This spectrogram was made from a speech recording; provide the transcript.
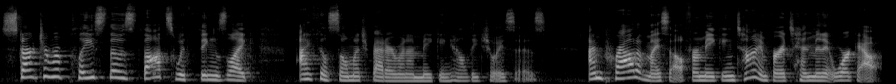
Start to replace those thoughts with things like, I feel so much better when I'm making healthy choices. I'm proud of myself for making time for a 10 minute workout.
